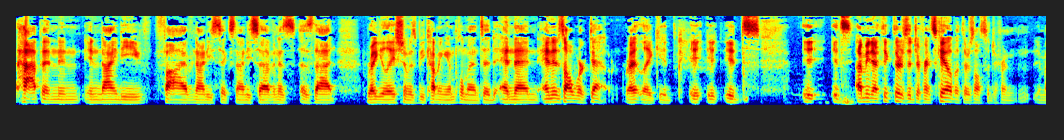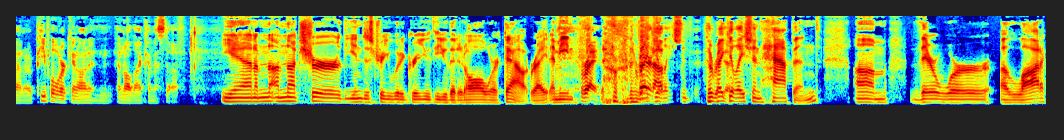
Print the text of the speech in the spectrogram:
happened in, in 95, 96, 97 as, as that regulation was becoming implemented. And then, and it's all worked out, right? Like it, it, it it's, it, it's i mean i think there's a different scale but there's also different amount of people working on it and, and all that kind of stuff yeah, and I'm not, I'm not sure the industry would agree with you that it all worked out, right? I mean, right. The, the regulation the regulation yeah. happened. Um, there were a lot of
